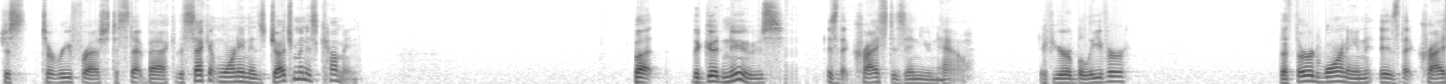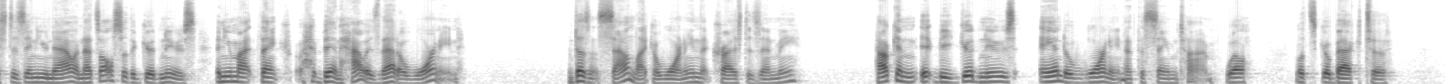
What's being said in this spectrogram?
just to refresh, to step back, the second warning is judgment is coming. But the good news is that Christ is in you now. If you're a believer, the third warning is that Christ is in you now, and that's also the good news. And you might think, Ben, how is that a warning? It doesn't sound like a warning that Christ is in me. How can it be good news and a warning at the same time? Well, let's go back to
